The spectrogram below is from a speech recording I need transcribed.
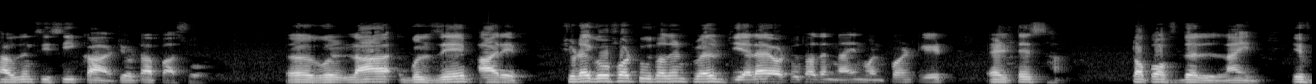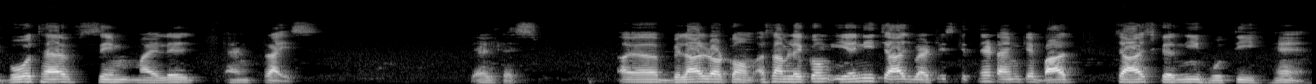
thousand CC car Toyota Passo Gulzeb Arif should I go for 2012 GLI or 2009 1.8 Altis top of the line. If both have same mileage and price Altis Bilal dot com e charge batteries कितने टाइम के बाद चार्ज करनी होती हैं?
